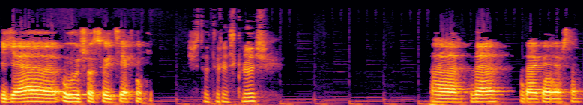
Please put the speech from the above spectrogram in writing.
я улучшил свои техники. Что ты раскроешь? А, да, да, конечно.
